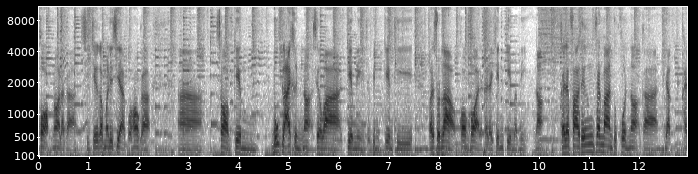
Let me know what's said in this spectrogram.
พร้อมเนาะแล้วก็สิเจอกับมาเลเซียพวกเฮาก็อ่าซ้อมเกมบุกหลายขึ้นเนาะเชื่อว่าเกมนี้จะเป็นเกมที่ประชาชนลาวคล่องคอยแล้วก็ได้เห็นเกมแบบนี้เนาะก็จะฝากถึงแฟนบ้านทุกคนเนาะก็อยากให้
